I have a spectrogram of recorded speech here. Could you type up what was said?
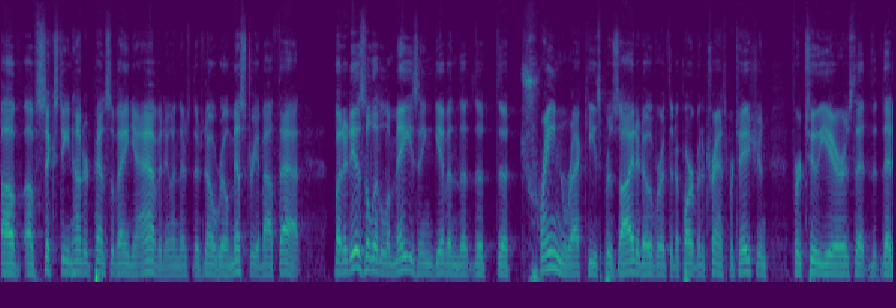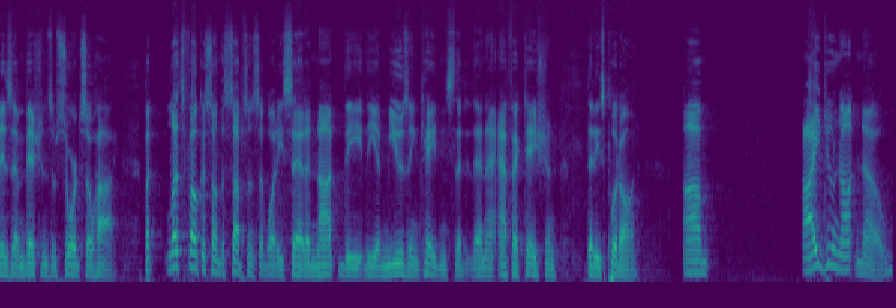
of, of 1600 Pennsylvania Avenue, and there's, there's no real mystery about that. But it is a little amazing given the, the, the train wreck he's presided over at the Department of Transportation for two years that, that his ambitions have soared so high. But let's focus on the substance of what he said and not the, the amusing cadence that, and affectation that he's put on. Um, I do not know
